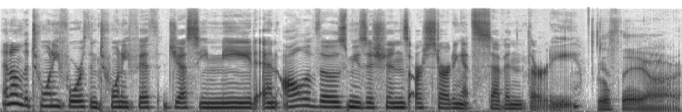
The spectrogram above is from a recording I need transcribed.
And on the 24th and 25th, Jesse Mead. And all of those musicians are starting at 7.30. Yes, they are.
